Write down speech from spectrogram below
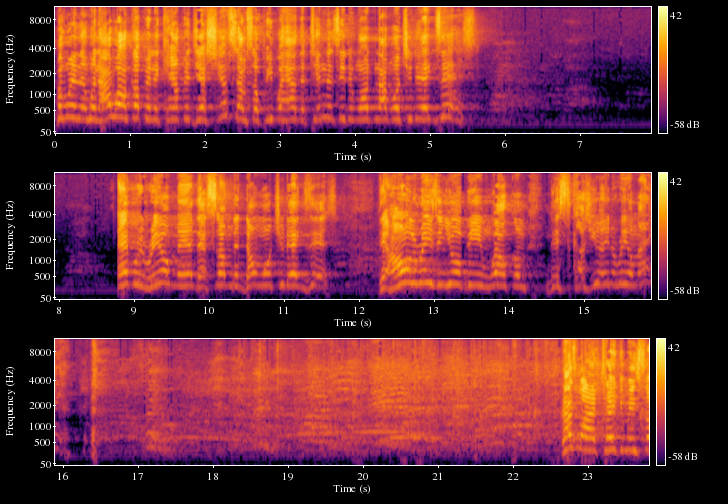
but when, when I walk up in the camp, it just shifts some so people have the tendency to want not want you to exist. Every real man, there's something that don't want you to exist. The only reason you're being welcome is because you ain't a real man. That's why it's taking me so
